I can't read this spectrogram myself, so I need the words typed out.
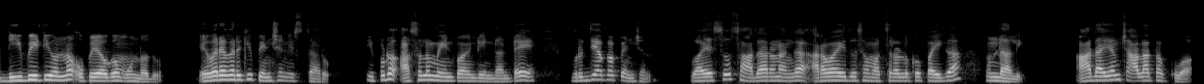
డీబీటీ ఉన్న ఉపయోగం ఉండదు. ఎవరెవరికి పెన్షన్ ఇస్తారు? ఇప్పుడు అసలు మెయిన్ పాయింట్ ఏంటంటే వృద్ధాప్య పెన్షన్. వయస్సు సాధారణంగా అరవై ఐదు సంవత్సరాలకు పైగా ఉండాలి. ఆదాయం చాలా తక్కువ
